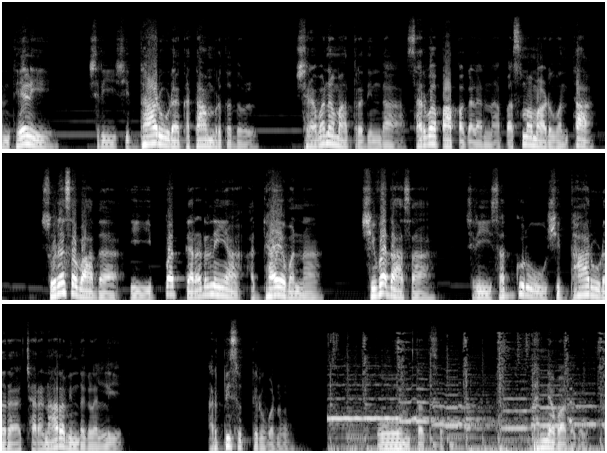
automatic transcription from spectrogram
ಅಂಥೇಳಿ ಶ್ರೀ ಸಿದ್ಧಾರೂಢ ಕಥಾಮೃತದೊಳು ಶ್ರವಣ ಮಾತ್ರದಿಂದ ಸರ್ವ ಪಾಪಗಳನ್ನು ಭಸ್ಮ ಮಾಡುವಂಥ ಸುರಸವಾದ ಈ ಇಪ್ಪತ್ತೆರಡನೆಯ ಅಧ್ಯಾಯವನ್ನ ಶಿವದಾಸ ಶ್ರೀ ಸದ್ಗುರು ಸಿದ್ಧಾರೂಢರ ಚರಣಾರವಿಂದಗಳಲ್ಲಿ ಅರ್ಪಿಸುತ್ತಿರುವನು. ಓಂ ತತ್ಸತ್. ಧನ್ಯವಾದಗಳು.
